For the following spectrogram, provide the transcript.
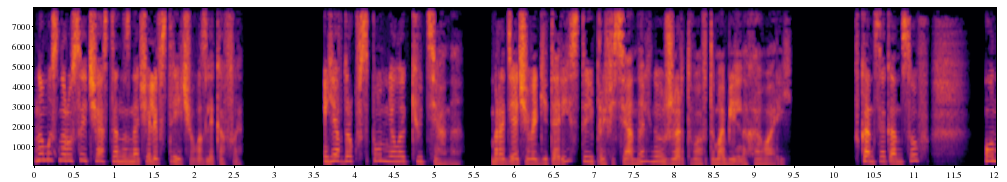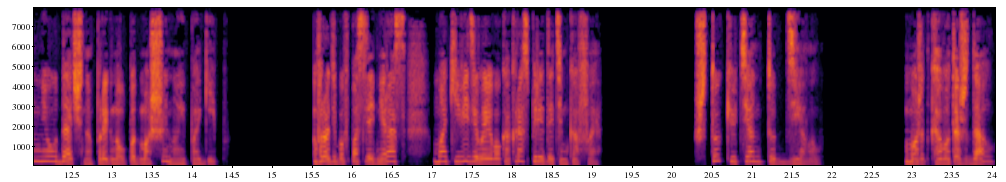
но мы с Нарусе часто назначали встречу возле кафе. Я вдруг вспомнила Кютяна, бродячего гитариста и профессиональную жертву автомобильных аварий. В конце концов, он неудачно прыгнул под машину и погиб. Вроде бы в последний раз Маки видела его как раз перед этим кафе. Что Кютян тут делал? Может, кого-то ждал?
